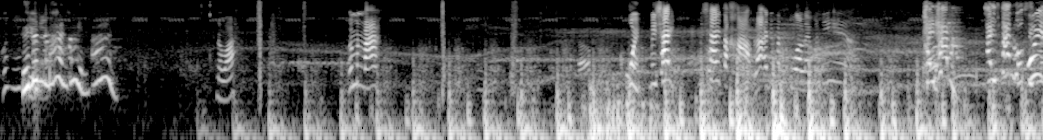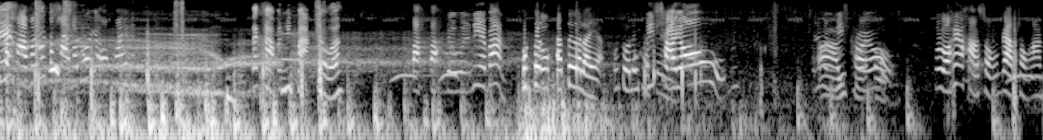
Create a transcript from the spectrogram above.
เฮ้ยเฮ้ยเดี๋นั่ยวนบ้านก็เห็นบ้านไหนวะเฮ้ยมันมา อุ้ยไม่ใช่ ไม่ใช่ตะขาบแล้ว อันนี้มันตัวอะไรวะเนี่ยไททันไททันหกสิบอุ้ยเมตะตรขาบมาด้วยตะขาบมาด้วยอย่าออกไปแต่ขามันมีปากเจ้าวะปะปะเดินไปนี่ไงบ้านพวกตัวชัตเตอร์อะไรอะพวกตัวเล่นชัตวิเตอร์ ชายโออันนี้มันอ่าวิวิชาชายยโอโอมันบอกให้อาหารสองดาบสองอัน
